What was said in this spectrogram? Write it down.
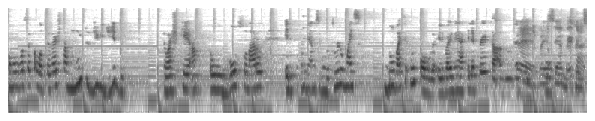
como você falou, apesar de estar muito dividido, eu acho que a, o Bolsonaro ele pode ganhar no segundo turno, mas não vai ser com folga, ele vai ganhar aquele apertado. Né? É, tipo, vai ser apertado.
